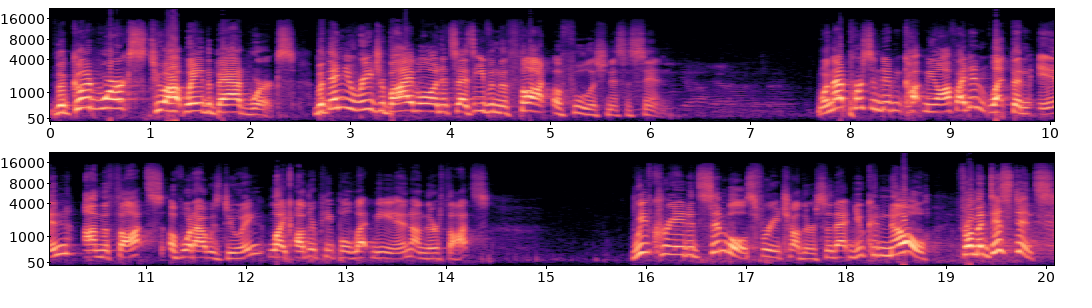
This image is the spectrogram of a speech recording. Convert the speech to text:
The good works to outweigh the bad works. But then you read your Bible and it says, even the thought of foolishness is sin. When that person didn't cut me off, I didn't let them in on the thoughts of what I was doing, like other people let me in on their thoughts. We've created symbols for each other so that you can know from a distance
